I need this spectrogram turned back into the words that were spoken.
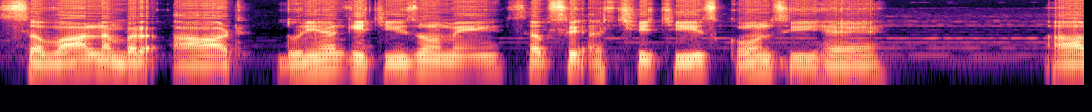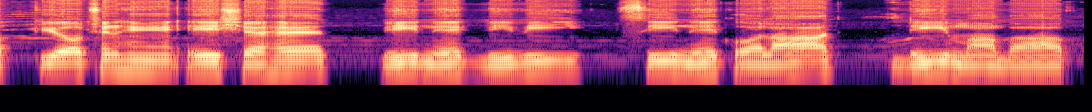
सवाल नंबर आठ। दुनिया की चीज़ों में सबसे अच्छी चीज़ कौन सी है? आपके ऑप्शन हैं ए, शहद, बी, नेक बीवी, सी, नेक औलाद, डी माँ बाप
